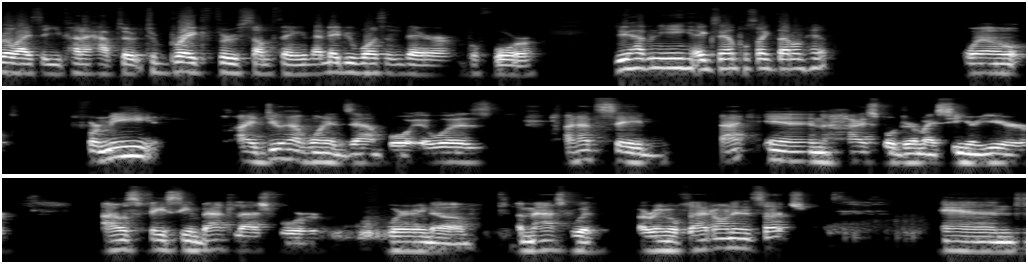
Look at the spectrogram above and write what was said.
realize that you kind of have to to break through something that maybe wasn't there before. Do you have any examples like that on hand well for me i do have one example. It was i'd have to say back in high school during my senior year, I was facing backlash for wearing a, a mask with a rainbow flag on it and such. And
